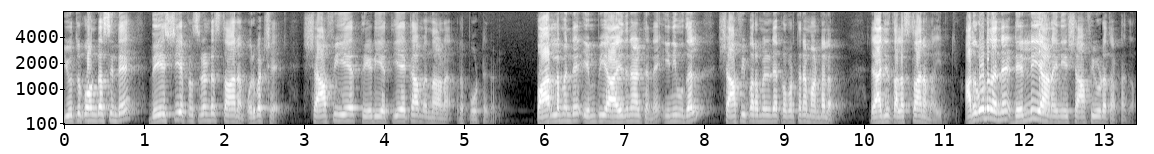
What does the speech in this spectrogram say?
യൂത്ത് കോൺഗ്രസിന്റെ ദേശീയ പ്രസിഡന്റ് സ്ഥാനം ഒരുപക്ഷെ ഷാഫിയെ തേടിയെത്തിയേക്കാം എന്നാണ് റിപ്പോർട്ടുകൾ. പാർലമെന്റ് എം ആയതിനാൽ തന്നെ ഇനി മുതൽ ഷാഫി പറമ്പലിന്റെ പ്രവർത്തന മണ്ഡലം രാജ്യ തലസ്ഥാനമായിരിക്കും. അതുകൊണ്ട് തന്നെ ഡൽഹിയാണ് ഇനി ഷാഫിയുടെ തട്ടകം.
